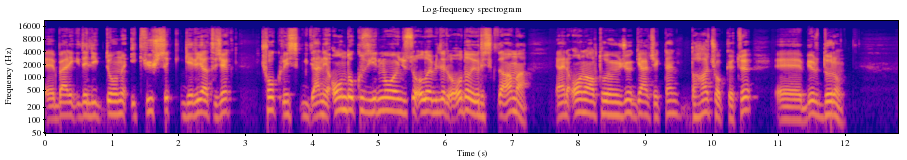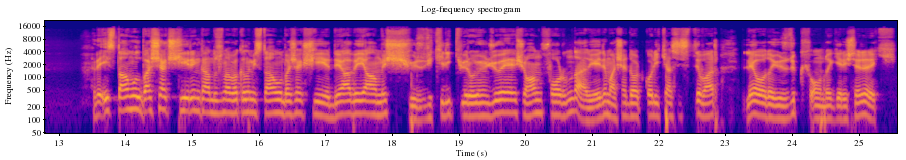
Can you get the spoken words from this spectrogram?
E, belki de ligde onu 2-3 sık geriye atacak. Çok risk yani 19-20 oyuncusu olabilir. O da riskli ama yani 16 oyuncu gerçekten daha çok kötü e, bir durum. Ve İstanbul Başakşehir'in kadrosuna bakalım. İstanbul Başakşehir Diabe'yi almış. 102'lik bir oyuncu ve şu an formda. 7 maçta 4 gol 2 asisti var. Leo da yüzlük onu da geliştirerek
